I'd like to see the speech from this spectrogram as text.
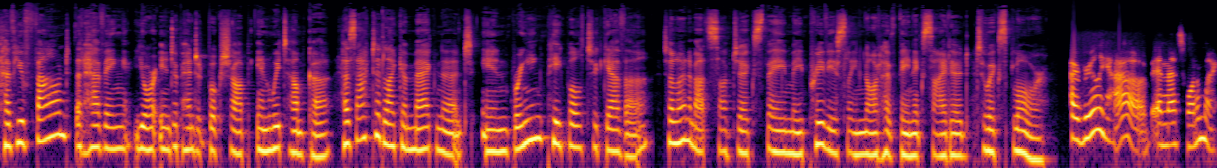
Have you found that having your independent bookshop in Wetumpka has acted like a magnet in bringing people together to learn about subjects they may previously not have been excited to explore? I really have. And that's one of my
